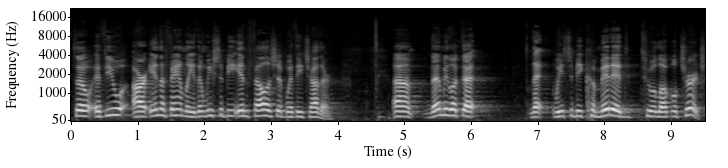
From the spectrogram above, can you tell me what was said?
So if you are in the family, then we should be in fellowship with each other. Um, then we looked at that we should be committed to a local church.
